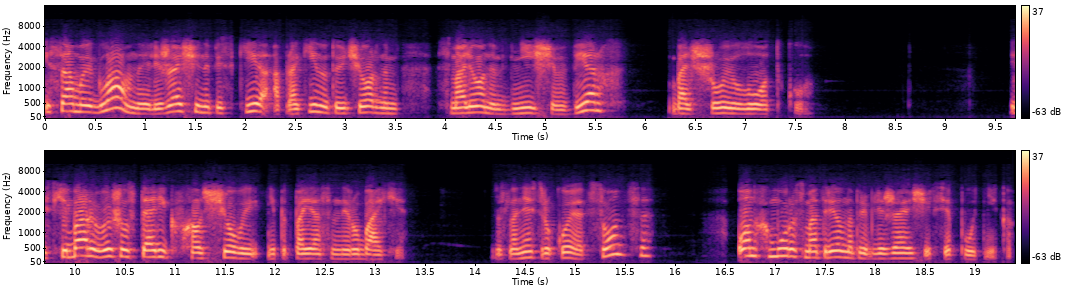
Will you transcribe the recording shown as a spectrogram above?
и, самое главное, лежащий на песке, опрокинутую черным смоленым днищем вверх, большую лодку. Из хибары вышел старик в холщовой неподпоясанной рубахе. Заслоняясь рукой от солнца, он хмуро смотрел на приближающихся путников.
